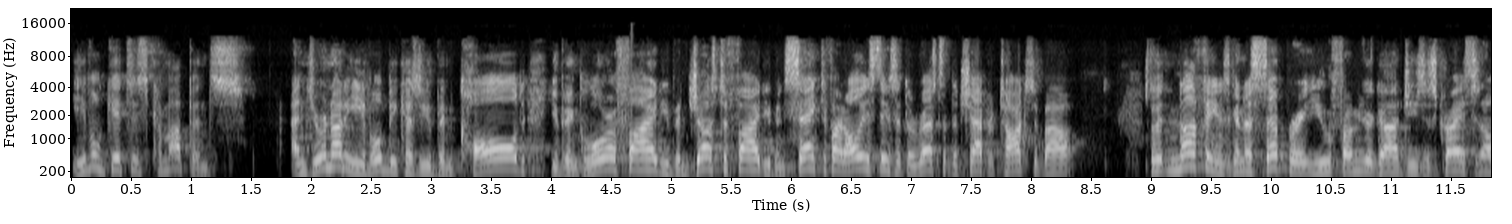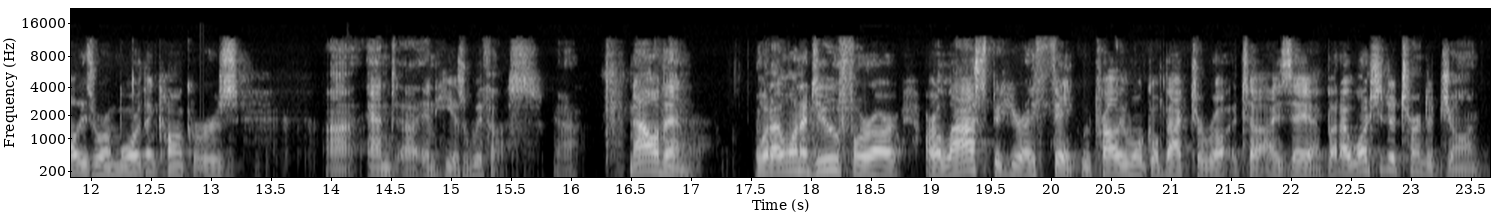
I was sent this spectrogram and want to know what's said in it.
Evil gets its comeuppance. And you're not evil because you've been called, you've been glorified, you've been justified, you've been sanctified, all these things that the rest of the chapter talks about, so that nothing is going to separate you from your God, Jesus Christ, and all these who are more than conquerors, uh, and, uh, and He is with us. Yeah? Now then, what I want to do for our, our last bit here, I think, we probably won't go back to, to Isaiah, but I want you to turn to John,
